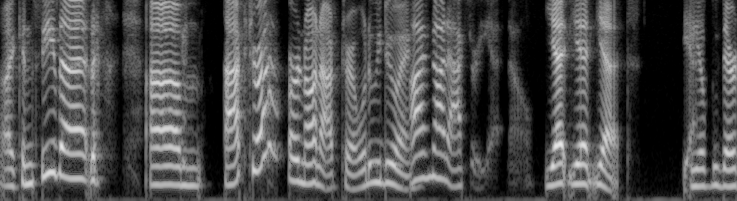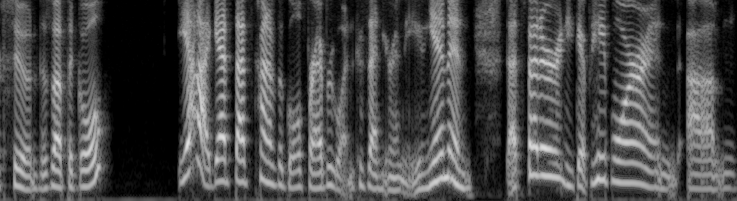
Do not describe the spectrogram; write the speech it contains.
I can see that. Um, ACTRA or non ACTRA? What are we doing? I'm not actor yet. No. Yet, yet, yet. Yeah. You'll be there soon. Is that the goal? Yeah, I guess that's kind of the goal for everyone because then you're in the union and that's better and you get paid more. And um,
